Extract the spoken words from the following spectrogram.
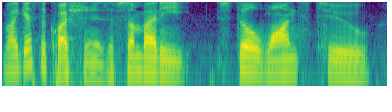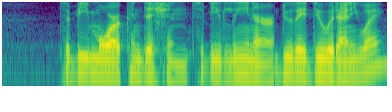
Well, I guess the question is if somebody still wants to to be more conditioned, to be leaner, do they do it anyway?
